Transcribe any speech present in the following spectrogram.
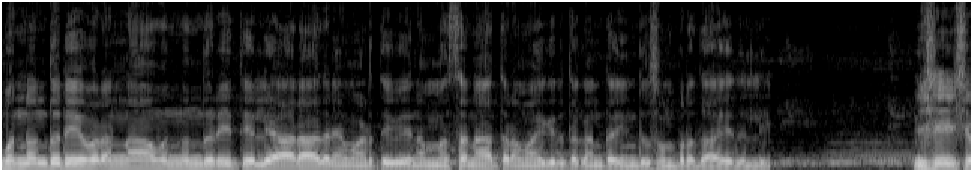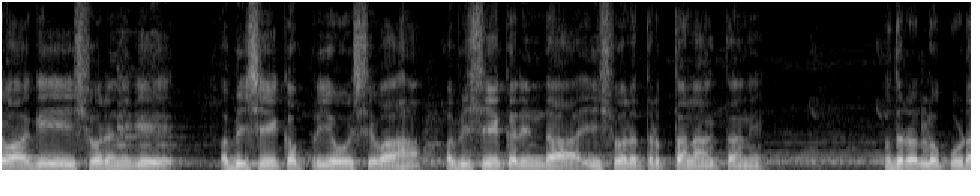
ಒಂದೊಂದು ದೇವರನ್ನು ಒಂದೊಂದು ರೀತಿಯಲ್ಲಿ ಆರಾಧನೆ ಮಾಡ್ತೇವೆ. ನಮ್ಮ ಸನಾತನವಾಗಿರ್ತಕ್ಕಂಥ ಹಿಂದೂ ಸಂಪ್ರದಾಯದಲ್ಲಿ. ವಿಶೇಷವಾಗಿ ಈಶ್ವರನಿಗೆ ಅಭಿಷೇಕ ಪ್ರಿಯೋ ಶಿವ, ಅಭಿಷೇಕದಿಂದ ಈಶ್ವರ ತೃಪ್ತನಾಗ್ತಾನೆ. ಅದರಲ್ಲೂ ಕೂಡ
